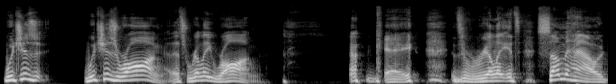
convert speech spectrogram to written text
which is, which is wrong. That's really wrong. okay. It's really, it's somehow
